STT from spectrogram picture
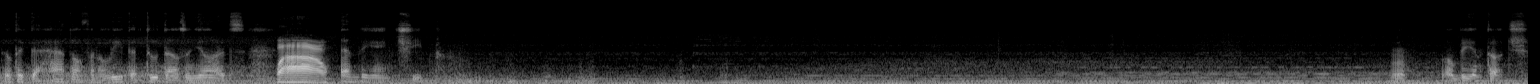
They'll take the hat off an elite at 2,000 yards. Wow. And they ain't cheap. Be in touch.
